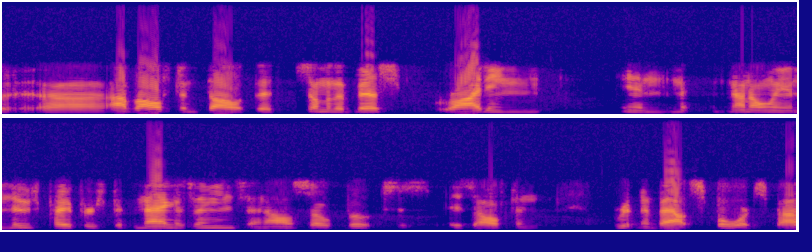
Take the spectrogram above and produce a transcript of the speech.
uh, I've often thought that some of the best writing in not only in newspapers but magazines and also books is, is often written about sports by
